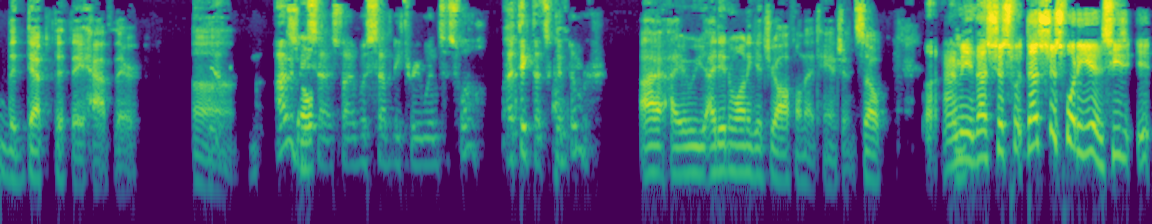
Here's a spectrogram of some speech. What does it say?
the depth that they have there. Yeah. Uh, I would So- be satisfied with 73 wins as well. I think that's a good number. I, I I didn't want to get you off on that tangent. So I mean, that's just what that's just what he is. He's it,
